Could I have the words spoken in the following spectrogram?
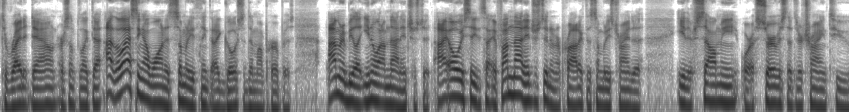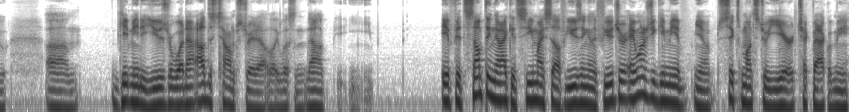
to write it down or something like that, I, the last thing I want is somebody to think that I ghosted them on purpose. I'm gonna be like, you know what? I'm not interested. I always say this, if I'm not interested in a product that somebody's trying to either sell me or a service that they're trying to um, get me to use or whatnot, I'll just tell them straight out, like, listen, now if it's something that I could see myself using in the future, hey, why don't you give me a you know six months to a year, check back with me,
